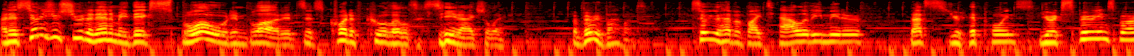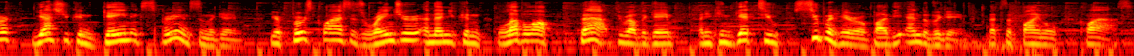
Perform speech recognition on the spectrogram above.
And as soon as you shoot an enemy, they explode in blood. It's, it's quite a cool little scene actually, but very violent. So you have a vitality meter, that's your hit points. Your experience bar, yes, you can gain experience in the game. Your first class is Ranger, and then you can level up that throughout the game, and you can get to Superhero by the end of the game. That's the final class.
